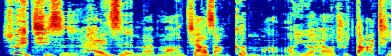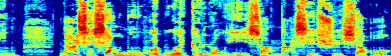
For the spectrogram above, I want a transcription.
所以其实孩子也蛮忙，家长更忙啊，因为还要去打听哪些项目会不会更容易上哪些学校哦。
